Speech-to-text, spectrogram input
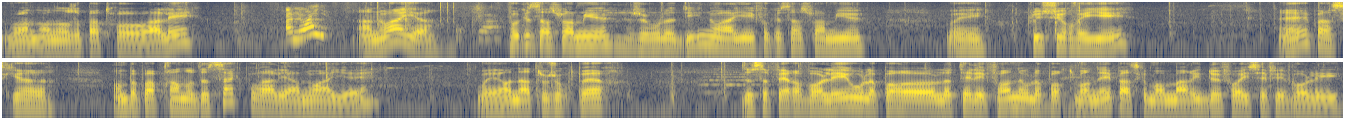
Bon, on n'ose pas trop aller. À Noailles? Noailles. Pourquoi Il faut que ça soit mieux, je vous le dis, Noailles, il faut que ça soit mieux. Oui, plus surveillé. Hein, parce que on ne peut pas prendre de sac pour aller à hein. Oui, on a toujours peur de se faire voler ou le, le téléphone ou le porte-monnaie parce que mon mari, deux fois, il s'est fait voler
